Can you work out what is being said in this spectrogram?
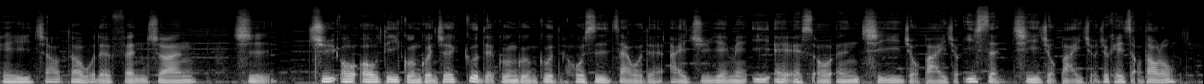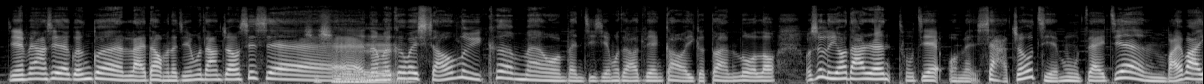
可以找到我的粉砖是 G O O D 滚滚就是 good 滚滚 good，或是在我的 IG 页面 E A S O N 七一九八一九 Eason 七一九八一九就可以找到喽。今天非常谢谢滚滚来到我们的节目当中，谢谢。谢谢。那么各位小旅客们，我们本期节目都到这边告一个段落喽。我是旅游达人涂杰，我们下周节目再见，拜拜，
